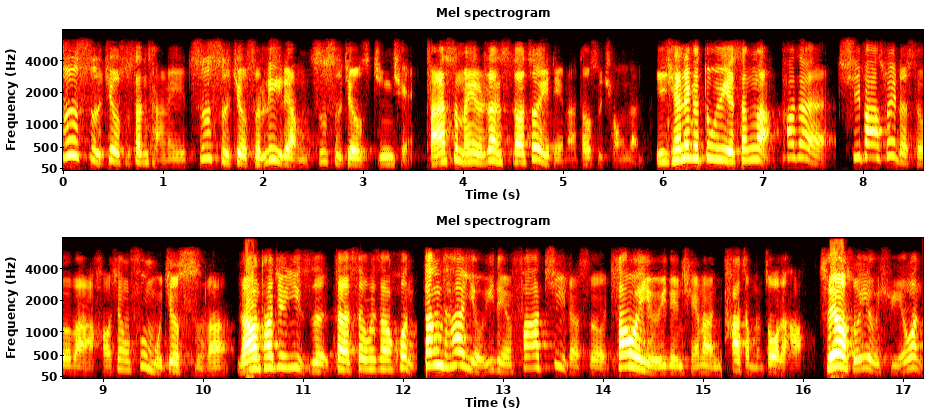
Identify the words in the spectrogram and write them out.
知识就是生产力，知识就是力量，知识就是金钱。凡是没有认识到这一点的，都是穷人。以前那个杜月笙啊，他在七八岁的时候吧，好像父母就死了，然后他就一直在社会上混。当他有一点发迹的时候，稍微有一点钱了，他怎么做的哈？只要谁有学问。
